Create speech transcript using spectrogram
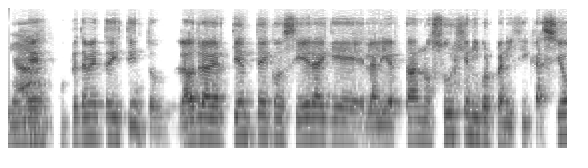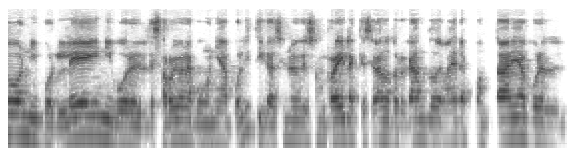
¿Ya? es completamente distinto. La otra vertiente considera que la libertad no surge ni por planificación, ni por ley, ni por el desarrollo de una comunidad política, sino que son reglas que se van otorgando de manera espontánea por el,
